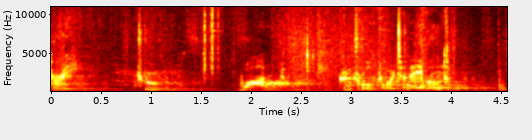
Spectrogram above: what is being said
three, two, one. Control point enabled. We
